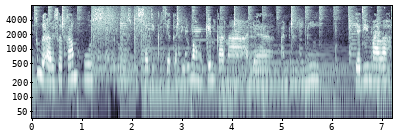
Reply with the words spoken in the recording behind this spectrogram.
itu nggak harus ke kampus, terus bisa dikerjakan di rumah mungkin karena ada pandemi ini. Jadi malah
